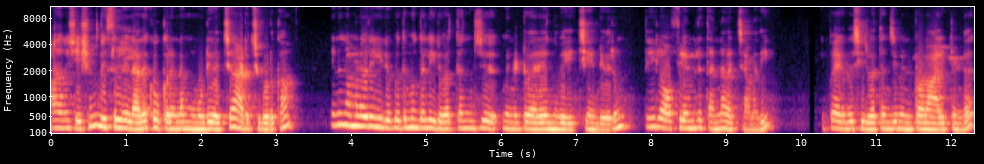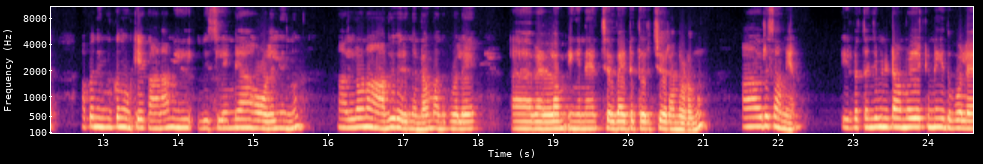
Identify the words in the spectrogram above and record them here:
അതിനുശേഷം വിസിലില്ലാതെ കുക്കറിന്റെ മൂടി വെച്ച് അടച്ചു കൊടുക്കാം. ഇനി നമ്മളൊരു ഇരുപത് മുതൽ ഇരുപത്തഞ്ച് മിനിറ്റ് വരെ ഒന്ന് വെയിറ്റ് ചെയ്യേണ്ടി വരും. തീ ലോ ഫ്ലെയിമിൽ തന്നെ വെച്ചാൽ മതി. ഇപ്പോൾ ഏകദേശം ഇരുപത്തഞ്ച് മിനിറ്റോളം ആയിട്ടുണ്ട്. അപ്പോൾ നിങ്ങൾക്ക് നോക്കിയാൽ കാണാം ഈ വിസിലിന്റെ ആ ഹോളിൽ നിന്നും നല്ലോണം ആവി വരുന്നുണ്ടാവും. അതുപോലെ വെള്ളം ഇങ്ങനെ ചെറുതായിട്ട് തെറിച്ച് വരാൻ തുടങ്ങും. ആ ഒരു സമയം ഇരുപത്തഞ്ച് മിനിറ്റ് ആകുമ്പോഴേക്കും ഇതുപോലെ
